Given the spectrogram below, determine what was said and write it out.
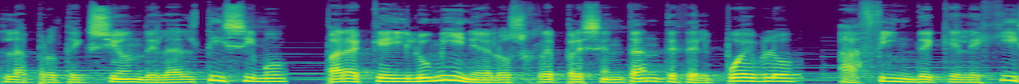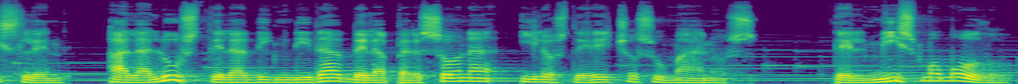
la protección del Altísimo para que ilumine a los representantes del pueblo a fin de que legislen a la luz de la dignidad de la persona y los derechos humanos. Del mismo modo,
